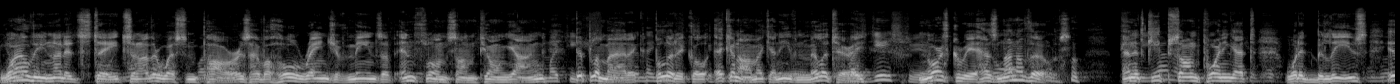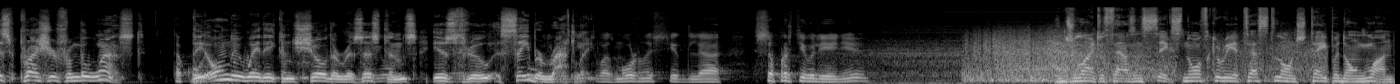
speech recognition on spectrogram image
While the United States and other Western powers have a whole range of means of influence on Pyongyang diplomatic, political, economic, and even military North Korea has none of those and it keeps on pointing at what it believes is pressure from the West. The only way they can show their resistance is through saber rattling. In July 2006, North Korea test launched Taepodong-1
